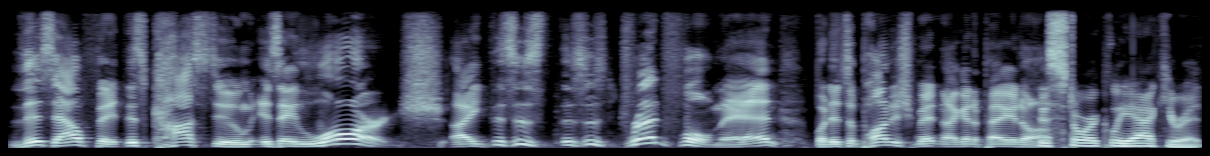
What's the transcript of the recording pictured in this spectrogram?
This outfit, this costume is a large. I this is this is dreadful, man. But it's a punishment and I got to pay it off. Historically accurate.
